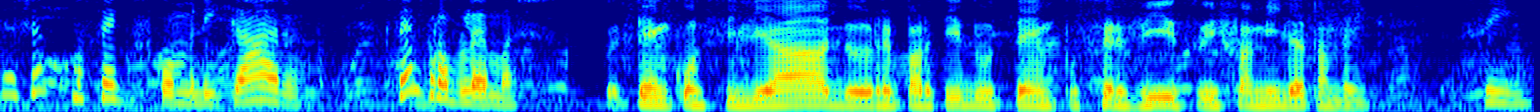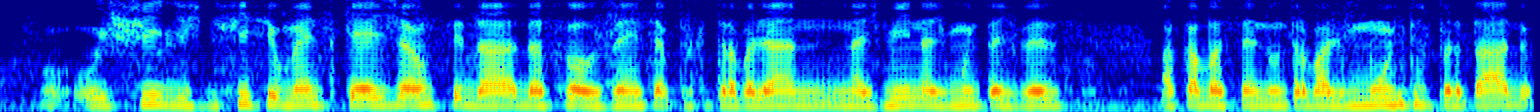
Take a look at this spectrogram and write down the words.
E a gente consegue se comunicar sem problemas. Tem conciliado, repartido o tempo, serviço e família também? Sim. Os filhos dificilmente queixam-se da, da sua ausência, porque trabalhar nas minas muitas vezes acaba sendo um trabalho muito apertado,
